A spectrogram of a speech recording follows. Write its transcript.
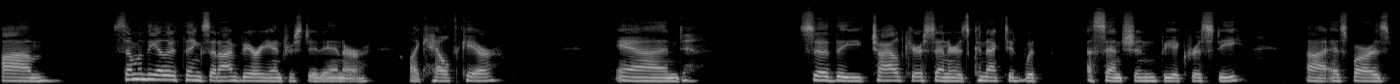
Um, some of the other things that I'm very interested in are like healthcare. And so the child care center is connected with Ascension via Christi uh, as far as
